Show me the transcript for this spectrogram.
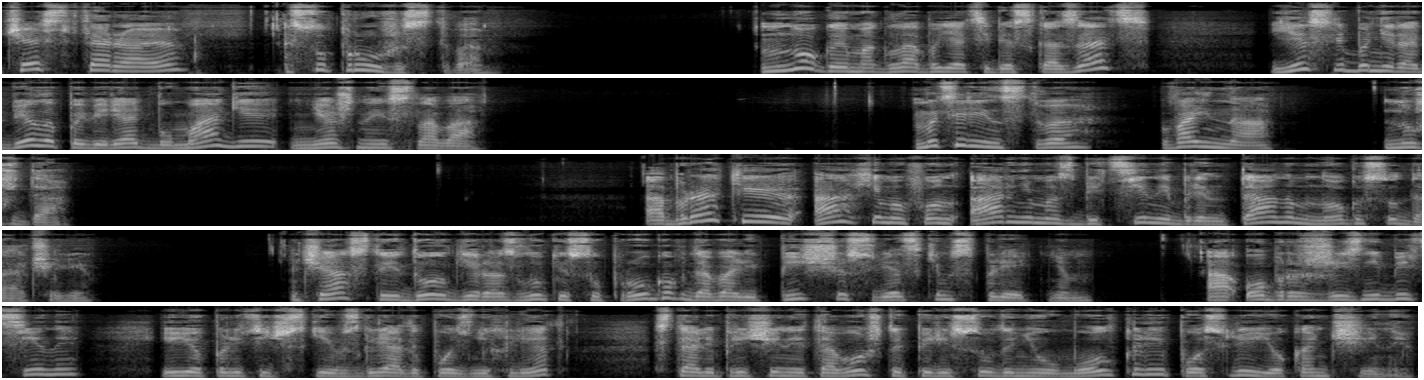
Часть вторая. Супружество. Многое могла бы я тебе сказать, если бы не робела поверять бумаге нежные слова. Материнство, война, нужда. О браке Ахима фон Арнима с Беттиной Брентано много судачили. Частые и долгие разлуки супругов давали пищу светским сплетням а образ жизни Беттины, ее политические взгляды поздних лет стали причиной того, что пересуды не умолкли после ее кончины.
